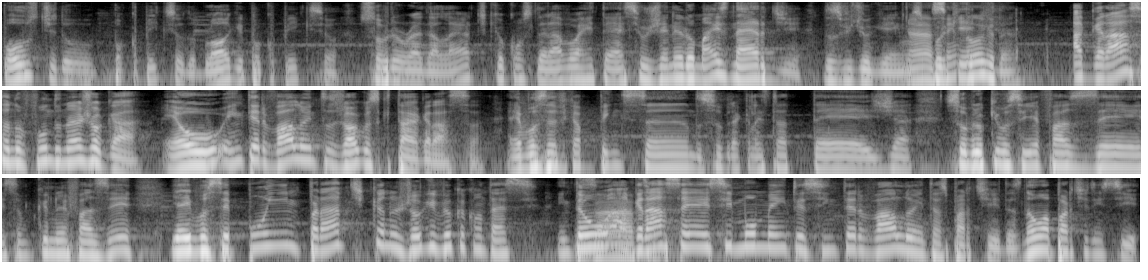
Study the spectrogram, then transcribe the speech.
post do Poco Pixel, do blog Poco Pixel, sobre o Red Alert, que eu considerava o RTS o gênero mais nerd dos videogames. Ah, sem dúvida. A graça, no fundo, não é jogar. É o intervalo entre os jogos que tá a graça. É você ficar pensando sobre aquela estratégia, sobre o que você ia fazer, sobre o que não ia fazer, e aí você põe em prática no jogo e vê o que acontece. Então a Exato. graça é esse momento, esse intervalo entre as partidas, não a partida em si.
